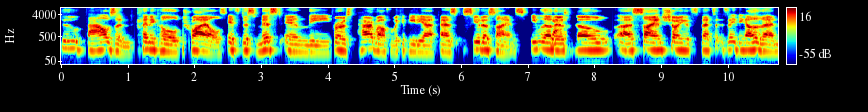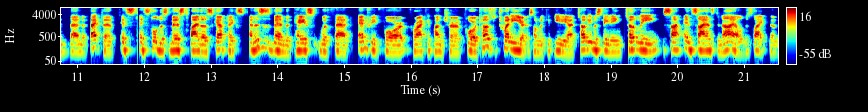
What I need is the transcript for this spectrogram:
2,000 clinical trials. It's dismissed in the first paragraph of Wikipedia as pseudoscience. Even though yeah. there's no uh, science showing it's, that it's anything other than, than effective, it's, it's still dismissed by those skeptics. And this has been the case with that entry for, for acupuncture for close to 20 years on Wikipedia, totally misleading, totally in science denial, just like the,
